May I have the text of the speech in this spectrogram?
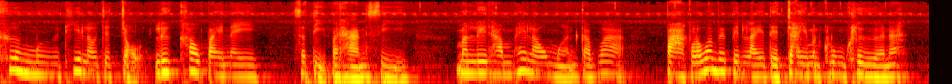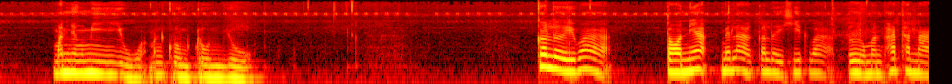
เครื่องมือที่เราจะเจาะลึกเข้าไปในสติปัฏฐานสี่มันเลยทำให้เราเหมือนกับว่า ปากเราว่าไม่เป็นไรแต่ใจมันคลุมเครือนะ มันยังมีอยู่มันกลุ่นกลุ่นอยู่ ก็เลยว่าตอนเนี้ยแม่ล่าก็เลยคิดว่า เออมันพัฒนา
